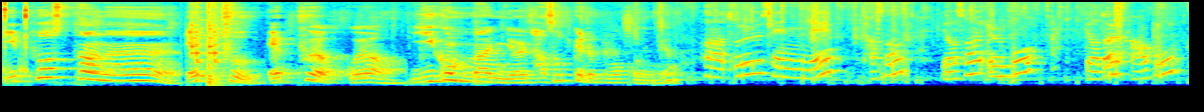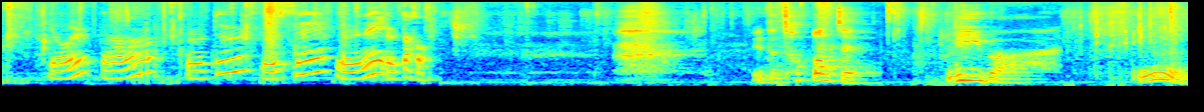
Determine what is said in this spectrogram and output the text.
이 포스터는 F, F였고요. 이것만 15개를 뽑았거든요. 일단 첫 번째. 리바 오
